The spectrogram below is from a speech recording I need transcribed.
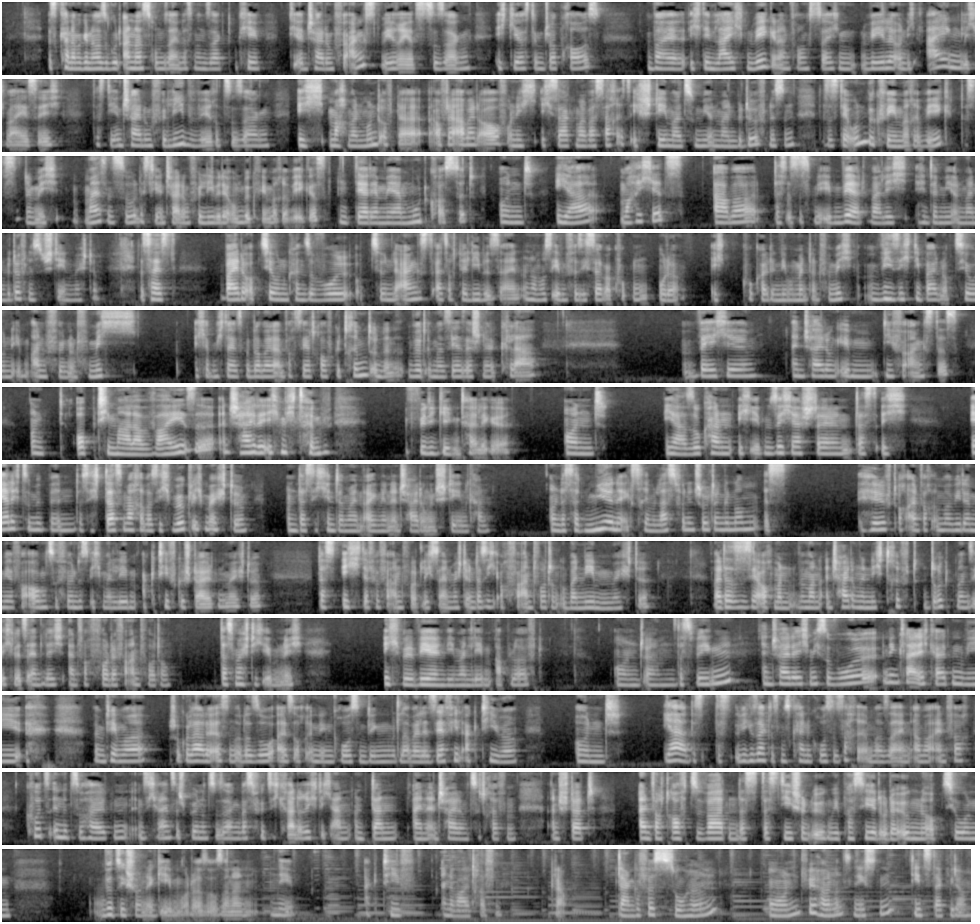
Es kann aber genauso gut andersrum sein, dass man sagt, okay, die Entscheidung für Angst wäre jetzt zu sagen, ich gehe aus dem Job raus, weil ich den leichten Weg in Anführungszeichen wähle und ich eigentlich weiß ich, dass die Entscheidung für Liebe wäre zu sagen, ich mache meinen Mund auf der, auf der Arbeit auf und ich, ich sage mal, was Sache ist, ich stehe mal zu mir und meinen Bedürfnissen. Das ist der unbequemere Weg. Das ist nämlich meistens so, dass die Entscheidung für Liebe der unbequemere Weg ist und der, der mehr Mut kostet. Und ja, mache ich jetzt, aber das ist es mir eben wert, weil ich hinter mir und meinen Bedürfnissen stehen möchte. Das heißt, beide Optionen können sowohl Optionen der Angst als auch der Liebe sein. Und man muss eben für sich selber gucken oder ich gucke halt in dem Moment dann für mich, wie sich die beiden Optionen eben anfühlen. Und für mich, ich habe mich da jetzt mittlerweile einfach sehr drauf getrimmt und dann wird immer sehr, sehr schnell klar, welche Entscheidung eben die für Angst ist. Und optimalerweise entscheide ich mich dann für die gegenteilige. Und ja, so kann ich eben sicherstellen, dass ich ehrlich zu mir bin, dass ich das mache, was ich wirklich möchte und dass ich hinter meinen eigenen Entscheidungen stehen kann. Und das hat mir eine extreme Last von den Schultern genommen. Es hilft auch einfach immer wieder, mir vor Augen zu führen, dass ich mein Leben aktiv gestalten möchte, dass ich dafür verantwortlich sein möchte und dass ich auch Verantwortung übernehmen möchte. Weil das ist ja auch, man, wenn man Entscheidungen nicht trifft, drückt man sich letztendlich einfach vor der Verantwortung. Das möchte ich eben nicht. Ich will wählen, wie mein Leben abläuft. Und ähm, deswegen entscheide ich mich sowohl in den Kleinigkeiten wie beim Thema Schokolade essen oder so, als auch in den großen Dingen mittlerweile sehr viel aktiver. Und ja, das, das, wie gesagt, das muss keine große Sache immer sein, aber einfach kurz innezuhalten, in sich reinzuspüren und zu sagen, was fühlt sich gerade richtig an und dann eine Entscheidung zu treffen, anstatt einfach darauf zu warten, dass, dass die schon irgendwie passiert oder irgendeine Option wird sich schon ergeben oder so, sondern nee, aktiv eine Wahl treffen. Danke fürs Zuhören und wir hören uns nächsten Dienstag wieder.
